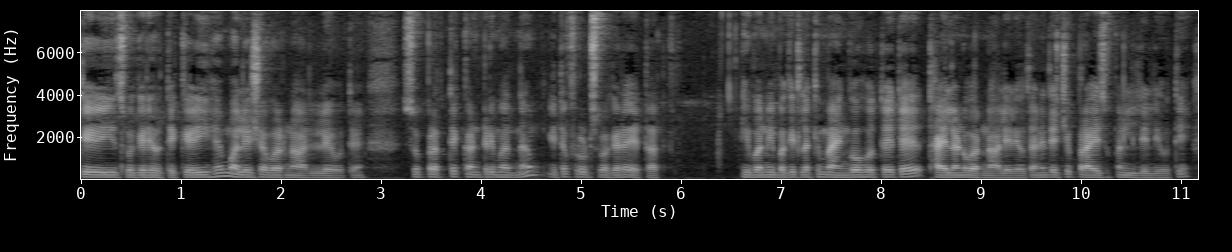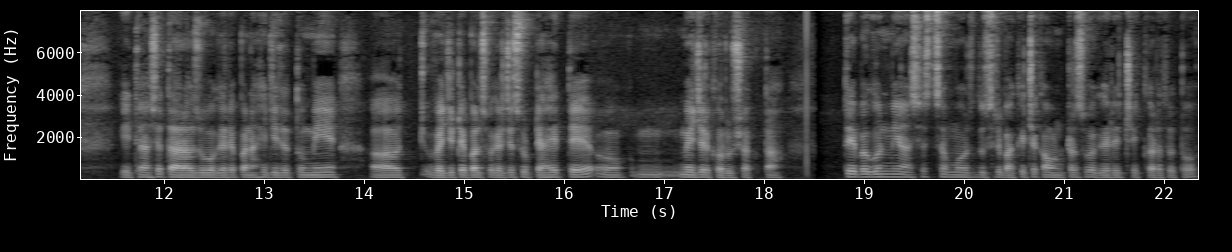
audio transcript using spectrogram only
केळीज वगैरे होते. केळी हे मलेशियावरनं आलेले होते. सो प्रत्येक कंट्रीमधनं इथे फ्रूट्स वगैरे येतात. इवन मी बघितलं की मँगो होते ते थायलंडवरनं आलेले होते आणि त्याची प्राईस पण लिहिलेली होती. इथे असे तराजू वगैरे पण आहे जिथे तुम्ही व्हेजिटेबल्स वगैरे जे सुट्टे आहेत ते मेजर करू शकता. ते बघून मी असेच समोर दुसरे बाकीचे काउंटर्स वगैरे चेक करत होतो.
